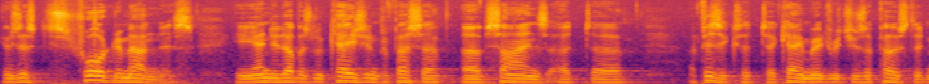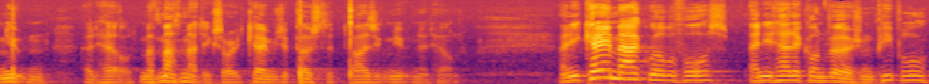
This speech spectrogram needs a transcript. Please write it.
He was an extraordinary man, this. He ended up as Lucasian Professor of Science at uh, Physics at uh, Cambridge, which was a post that Newton had held. Mathematics, sorry, at Cambridge, a post that Isaac Newton had held. And he came back, Wilberforce, and he'd had a conversion. People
